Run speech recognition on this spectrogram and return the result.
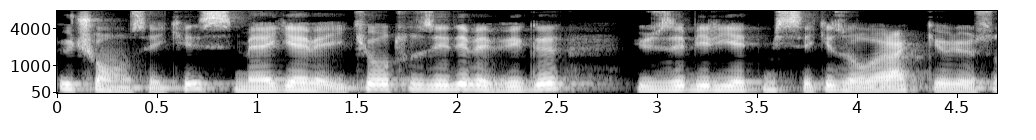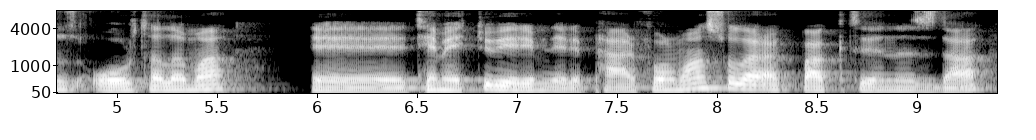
3.18, MGV 2.37 ve VIG'ı %1.78 olarak görüyorsunuz. Ortalama e, temettü verimleri performans olarak baktığınızda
